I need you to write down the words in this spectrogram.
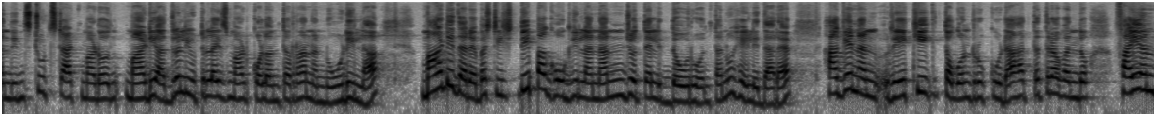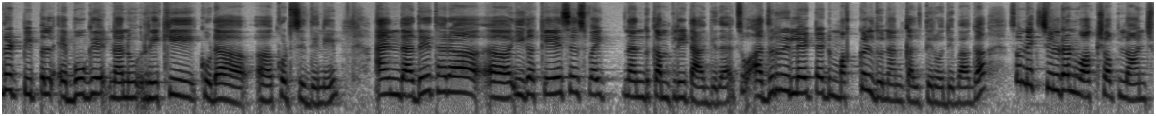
ಒಂದು ಇನ್ಸ್ಟಿಟ್ಯೂಟ್ ಸ್ಟಾರ್ಟ್ ಮಾಡೋ, ಮಾಡಿ ಅದರಲ್ಲಿ ಯುಟಿಲೈಸ್ ಮಾಡ್ಕೊಳ್ಳೋಂಥವ್ರನ್ನ ನಾನು ನೋಡಿಲ್ಲ. ಮಾಡಿದ್ದಾರೆ ಬಟ್ ಇಷ್ಟು ಡೀಪಾಗಿ ಹೋಗಿಲ್ಲ ನನ್ನ ಜೊತೆಲಿದ್ದವರು ಅಂತಲೂ ಹೇಳಿದ್ದಾರೆ. ಹಾಗೆ ನಾನು ರೇಖಿ ತೊಗೊಂಡ್ರು ಕೂಡ ಹತ್ತತ್ರ ಒಂದು ಫೈವ್ ಹಂಡ್ರೆಡ್ ಪೀಪಲ್ ಎಬೋಗೆ ನಾನು ರೇಖಿ ಕೂಡ ಕೊಡಿಸಿದ್ದೀನಿ. ಆ್ಯಂಡ್ ಅದೇ ಥರ ಈಗ ಕೆ ಎಸ್ ಎಸ್ ವೈ ನಂದು ಕಂಪ್ಲೀಟ್ ಆಗಿದೆ. ಸೊ ಅದ್ರ ರಿಲೇಟೆಡ್ ಮಕ್ಕಳದು ನಾನು ಕಲ್ತಿರೋದು ಇವಾಗ. So next children workshop launch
